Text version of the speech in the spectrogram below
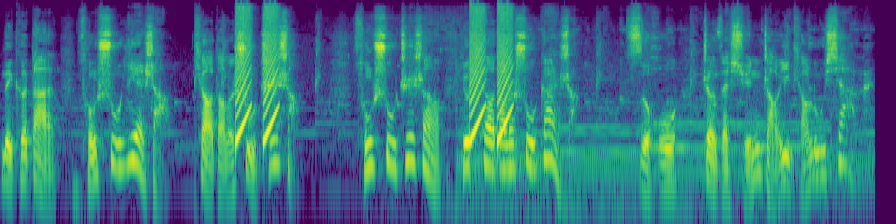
那颗蛋从树叶上跳到了树枝上，从树枝上又跳到了树干上，似乎正在寻找一条路下来。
